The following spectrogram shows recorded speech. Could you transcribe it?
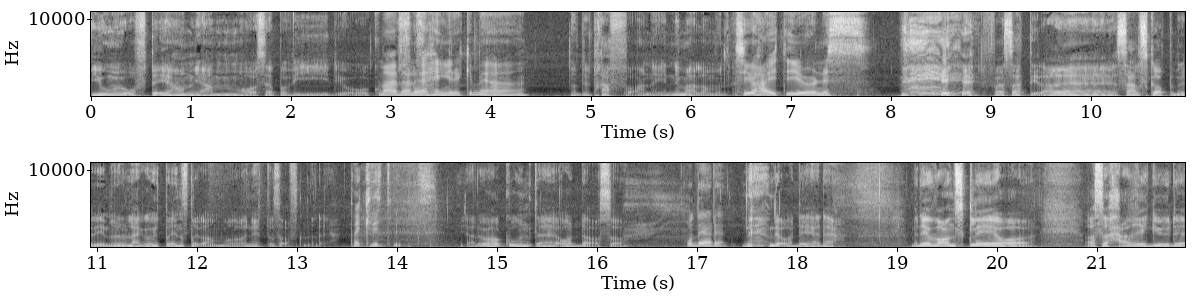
Jo, men ofte er han hjemme og ser på video og koser Nei, det er det, jeg henger ikke med. At du treffer han innimellom. Men sier jo hei til Jonis. For jeg har sett de der eh, selskapene dine du legger ut på Instagram og nyttårsaften og det. Det er kritthvitt. Ja, du har konen til Odda, altså. Og det er det. det, og det er det. Men det er vanskelig å Altså, herregud, det,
